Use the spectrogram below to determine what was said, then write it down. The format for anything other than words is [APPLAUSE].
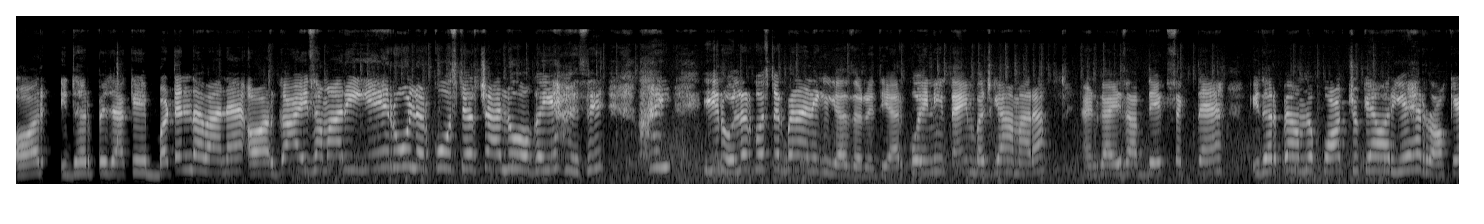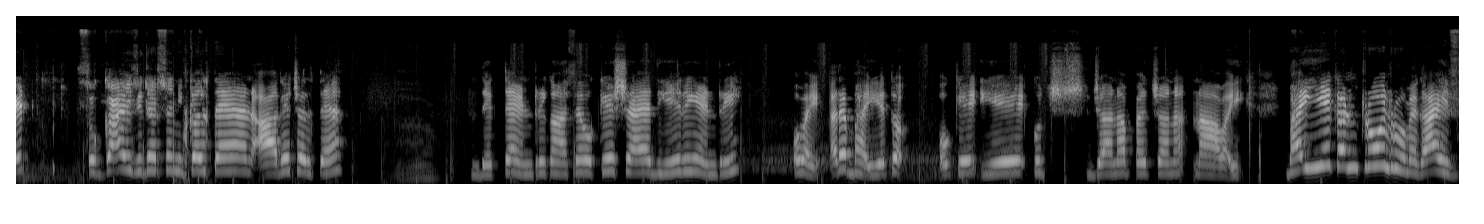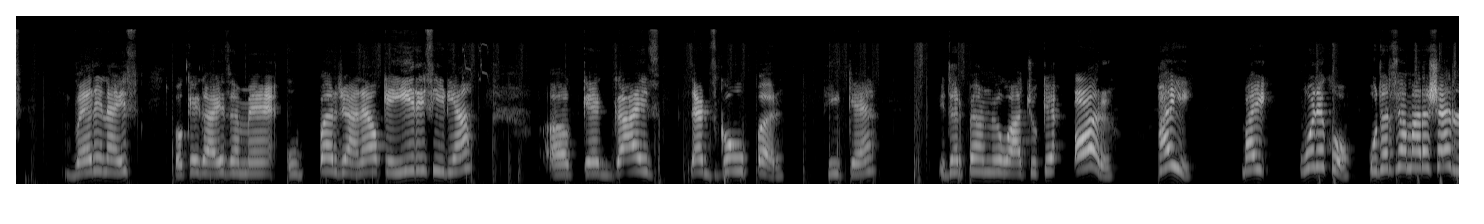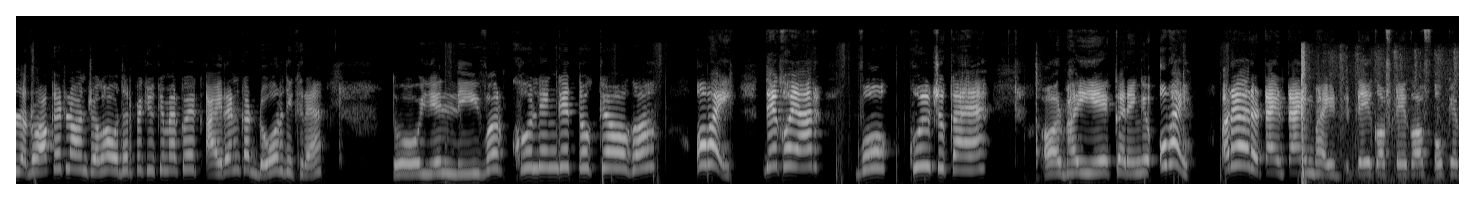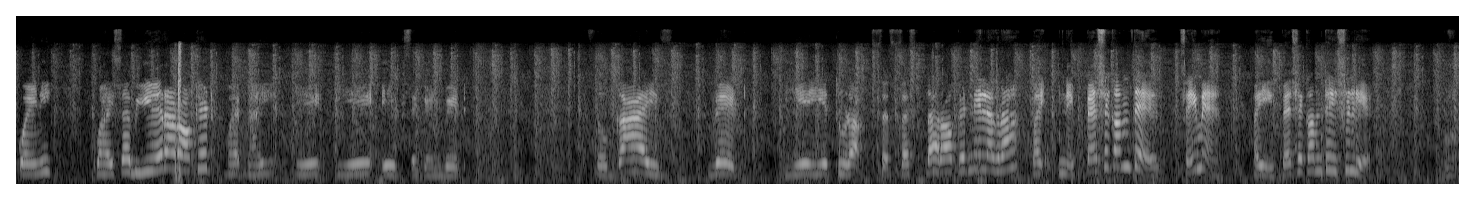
और इधर पे जाके बटन दबाना है। और गाइस हमारी ये रोलर कोस्टर चालू हो गई है वैसे। भाई, ये रोलर कोस्टर बनाने की क्या ज़रूरत है यार? कोई नहीं टाइम बच गया हमारा। एंड गाइस आप देख सकते हैं, इधर पे हम लोग पहुँच चुके हैं और ये है रॉकेट सो गाइस इधर से निकलते हैं एंड आगे चलते हैं। देखते हैं एंट्री कहाँ से ओके शायद ये रही एंट्री ओ भाई, अरे भाई, ये तो ओके ये कुछ जाना पहचाना ना भाई। भाई, ये कंट्रोल रूम है guys very nice okay guys हमें ऊपर जाना है। ओके ये रही सीढ़ियाँ। ओके गाइस लेट्स गो ऊपर। ठीक है? इधर पे हम लोग आ चुके हैं। और भाई भाई, वो देखो, उधर से हमारा शायद रॉकेट लॉन्च होगा। उधर पे क्योंकि मेरे को एक आयरन का डोर दिख रहा है। तो ये लीवर खोलेंगे तो क्या होगा? ओ भाई, देखो यार, वो खुल चुका है। और भाई, ये करेंगे। ओ भाई अरे अरे टाइम टाइम भाई take off take off okay कोई नहीं। भाई साहब, ये रहा रॉकेट भाई भाई, ये ये एक सेकेंड वेट तो गाइस वेट ये ये थोड़ा सस्ता रॉकेट नहीं लग रहा। भाई, नहीं, पैसे कम थे, सही में। भाई, पैसे कम थे इसीलिए।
